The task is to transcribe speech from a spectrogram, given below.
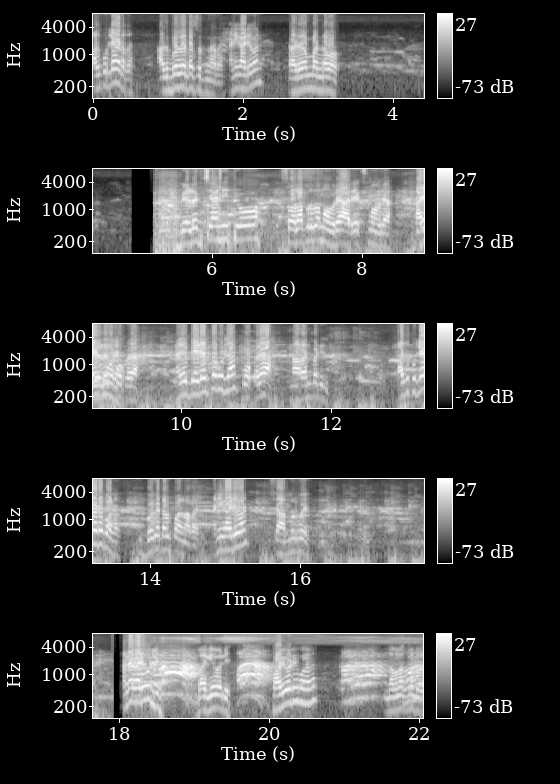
आज कुठल्या गटात आहे? आज बगटा सुटणार आहे. आणि गाडीवर गाडीवर बंडाभाऊ बेडकची आणि तो सोलापूरचा मोहऱ्या आर एक्स मोहऱ्या बेडक मोहऱ्या. पोकळ्या. आणि बेडकचा कुठला? पोकळ्या नारायण पाटील. आज कुठल्या गटात पाहणार बगटाला पाळणार आहे. आणि गाडीवर शहानूर भाई. आणि गाडी कुठली? बागेवाडी. भावीवाडी कोणाचं नवनाथ मंडळ.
